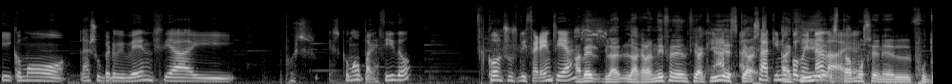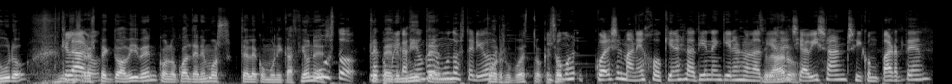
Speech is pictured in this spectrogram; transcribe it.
Y como la supervivencia y pues es como parecido con sus diferencias. A ver, la, la gran diferencia aquí Ah, es que o sea, aquí no comen nada, estamos en el futuro Claro. respecto a Viven, con lo cual tenemos telecomunicaciones Justo, que la comunicación con el mundo exterior. Por supuesto, que ¿Y cómo- ¿Cuál es el manejo? ¿Quiénes la tienen? ¿Quiénes no la Claro. tienen? Si avisan, si comparten.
